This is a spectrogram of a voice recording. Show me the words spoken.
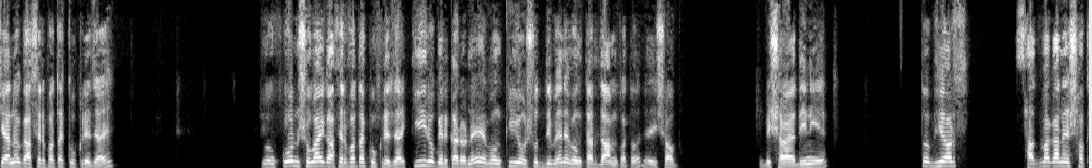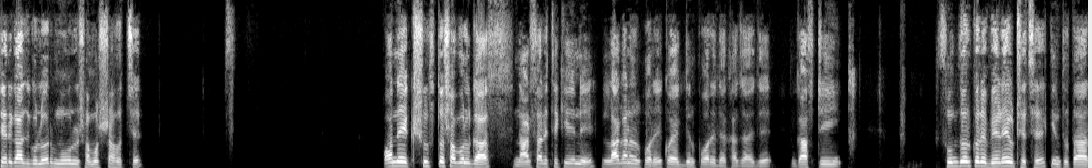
কেন গাছের পাতা কুকড়ে যায়? এবং কোন সময় গাছের পাতা কুকড়ে যায়? কি রোগের কারণে? এবং কি ওষুধ দিবেন? এবং তার দাম কত? এই সব বিষয়াদি নিয়ে। তো ভিওর্স ছাদ শখের গাছগুলোর মূল সমস্যা হচ্ছে অনেক সুস্থ সবল গাছ নার্সারি থেকে এনে লাগানোর পরে কয়েকদিন পরে দেখা যায় যে গাছটি সুন্দর করে বেড়ে উঠেছে, কিন্তু তার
